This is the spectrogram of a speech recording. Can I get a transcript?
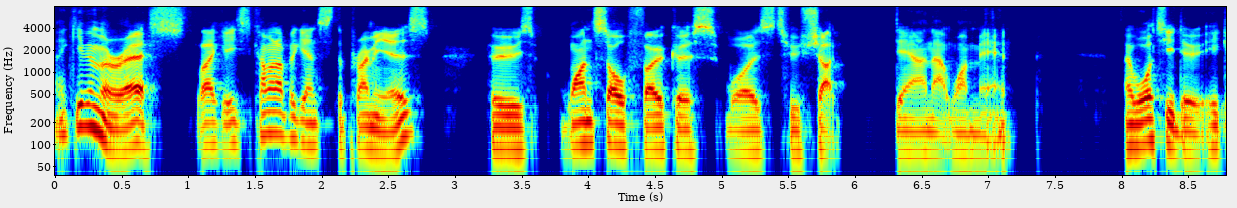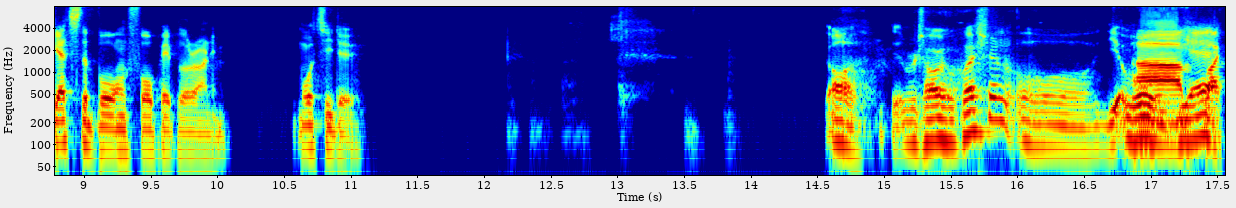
Like give him a rest. Like he's coming up against the premiers, whose one sole focus was to shut down that one man. And what's he do? He gets the ball and four people are on him. What's he do? Oh, rhetorical question or yeah, well, Um, yeah, like,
